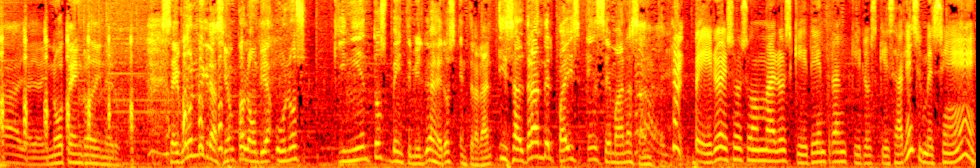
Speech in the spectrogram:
Ay, ay, ay, no tengo dinero. Según Migración Colombia, unos 520 mil viajeros entrarán y saldrán del país en Semana Santa. Pero esos son malos que entran que los que salen, su merced.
